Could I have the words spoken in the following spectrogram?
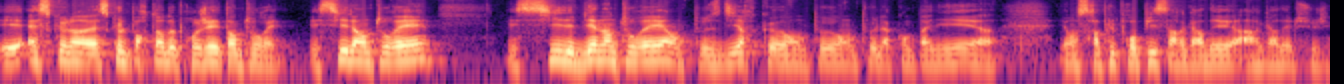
et est-ce que, le porteur de projet est entouré? Et s'il est entouré, et s'il est bien entouré, on peut se dire qu'on peut, on peut l'accompagner euh, et on sera plus propice à regarder, à regarder le sujet.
